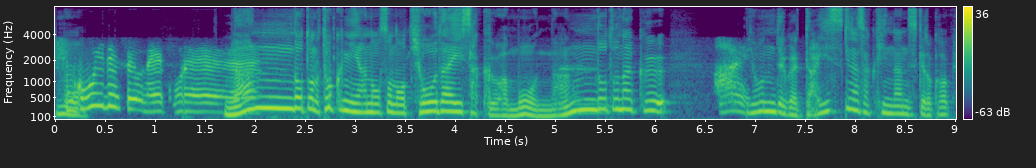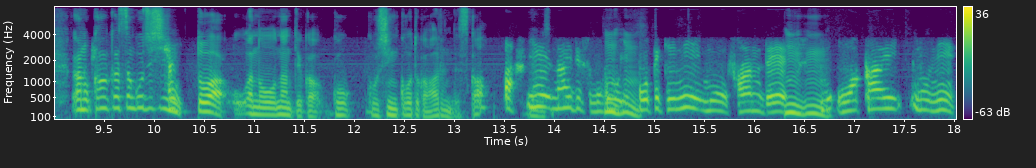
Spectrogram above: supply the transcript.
すごいですよね、これ。何度とな特にあのその表題作はもう何度となくはい。読んでるぐらい大好きな作品なんですけどかあの川勝さんご自身とは、あのなんていうかごご進行とかあるんですか、あ、いえ、ないです。僕もうんうん。一方的にもうファンで、うんうん。もうお若いのに、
